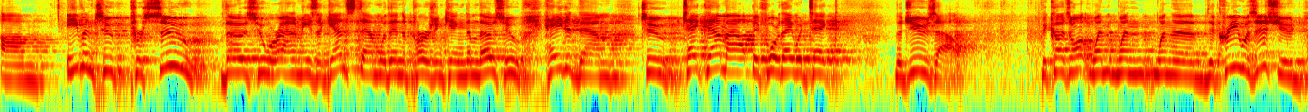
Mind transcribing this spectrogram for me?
um, even to pursue those who were enemies against them within the Persian kingdom, those who hated them, to take them out before they would take the Jews out. Because when, when, when the decree was issued,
